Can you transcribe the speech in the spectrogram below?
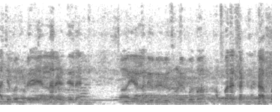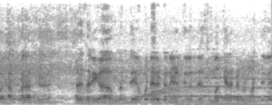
ಆಚೆ ಬಂದ್ಬಿಟ್ಟಿದೆ. ಎಲ್ಲರೂ ಹೇಳ್ತಿದ್ದಾರೆ. ಎಲ್ಲ ನೀವು ರಿವ್ಯೂಸ್ ಮಾಡಿರ್ಬೋದು ಅಬ್ಬರ ಕಟ್ಟ ಅಬ್ಬರ ಅಬ್ಬರ ಅಂತಿದ್ದಾರೆ. ಅದೇ ಸರ್ ಈಗ ಪ್ರತಿ ಒಬ್ಬ ಡೈರೆಕ್ಟರ್ ಹೇಳ್ತೀವಿ ಅಂದರೆ ತುಂಬ ಕ್ಯಾರೆಕ್ಟರ್ಗಳು ಮಾಡ್ತೀವಿ.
